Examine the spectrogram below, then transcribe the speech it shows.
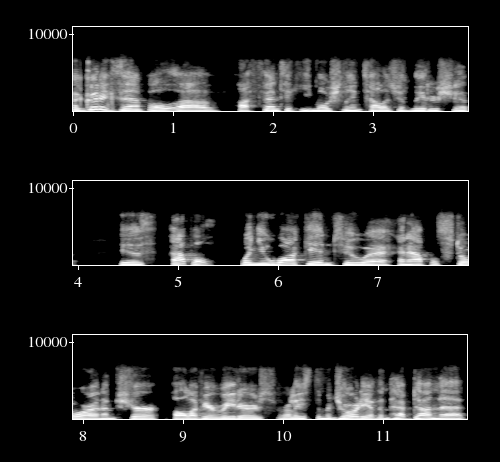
A good example of authentic, emotionally intelligent leadership is Apple when you walk into a, an Apple store, and I'm sure all of your readers, or at least the majority of them, have done that,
